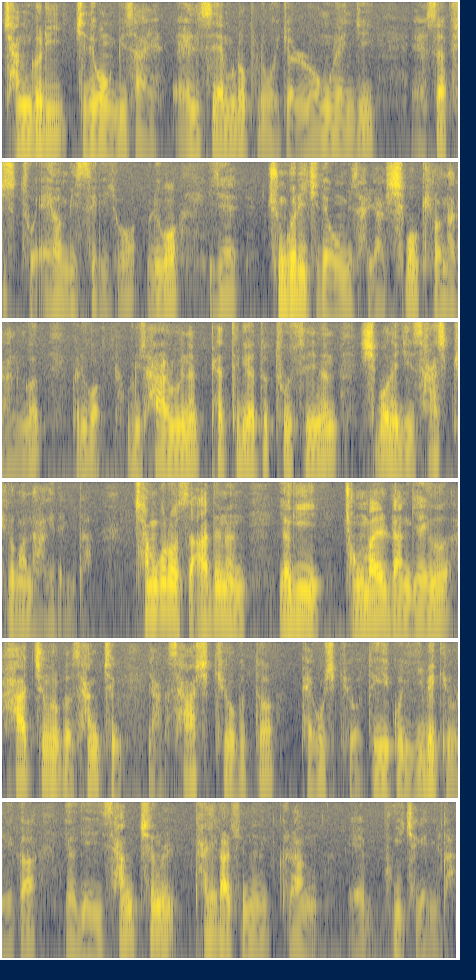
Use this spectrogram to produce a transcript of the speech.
장거리 지대공 미사일 L-SAM으로 부르고 있죠. long-range surface to air missile이죠. 그리고 이제 중거리 지대공 미사일 약 15km 나가는 것 그리고 우리 잘 알고 있는 패트리어트 2, 3는 15 내지 40km만 나가게 됩니다. 참고로 사드는 여기 종말 단계의 하층으로부터 상층 약 40km부터 150km, 대기권이 200km니까 여기 상층을 타격할 수 있는 그런 예, 무기 체계입니다.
